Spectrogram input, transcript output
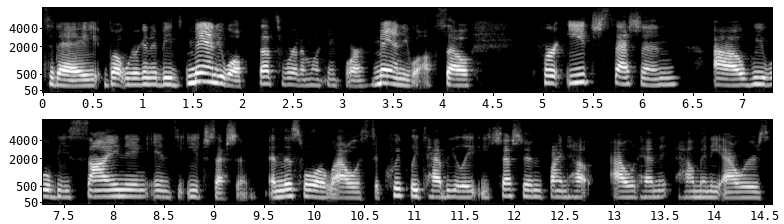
today. But we're going to be manual. That's the word I'm looking for. Manual. So for each session, uh, we will be signing into each session. And this will allow us to quickly tabulate each session, find how, out how, how many hours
